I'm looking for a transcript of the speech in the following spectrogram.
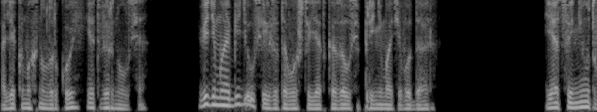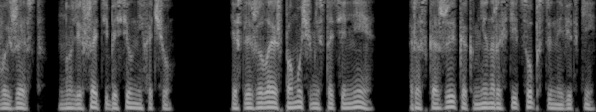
Олег махнул рукой и отвернулся. Видимо, обиделся из-за того, что я отказался принимать его дар. Я ценю твой жест, но лишать тебя сил не хочу. Если желаешь помочь мне стать сильнее, расскажи, как мне нарастить собственные витки.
